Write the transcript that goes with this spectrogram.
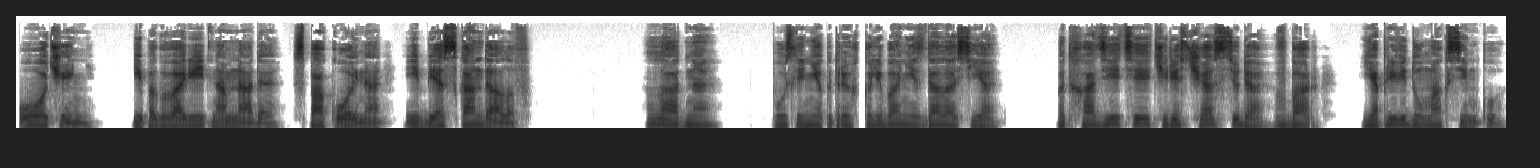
Очень. И поговорить нам надо. Спокойно и без скандалов». «Ладно». После некоторых колебаний сдалась я. «Подходите через час сюда, в бар. Я приведу Максимку».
